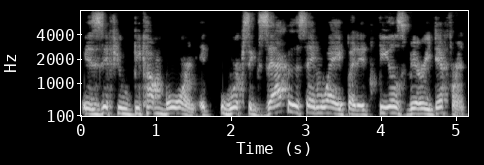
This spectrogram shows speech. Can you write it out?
is if you become born. It works exactly the same way, but it feels very different.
